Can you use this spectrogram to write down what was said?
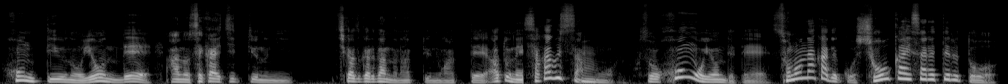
本っていうのを読んで、あの世界一っていうのに近づかれたんだなっていうのがあって、あとね、坂口さんも、その本を読んでて、その中でこう紹介されてると、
